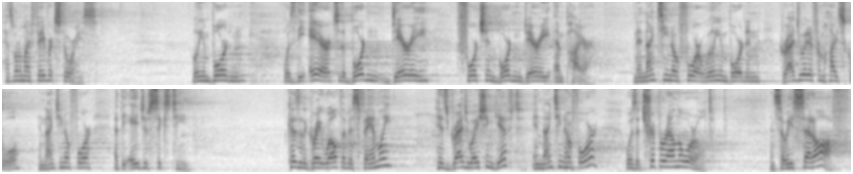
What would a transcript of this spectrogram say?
has one of my favorite stories. William Borden was the heir to the Borden dairy fortune, Borden dairy empire. And in 1904, William Borden graduated from high school in 1904 at the age of 16. Because of the great wealth of his family, his graduation gift in 1904 was a trip around the world. And so he set off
